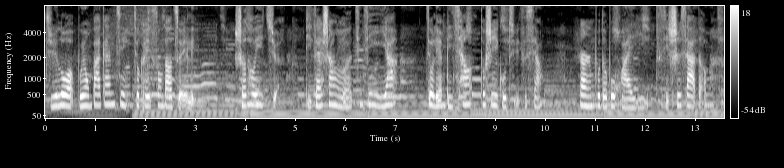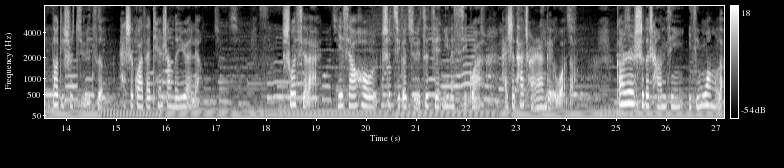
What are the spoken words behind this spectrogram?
橘络不用扒干净就可以送到嘴里，舌头一卷，抵在上颚轻轻一压，就连鼻腔都是一股橘子香。让人不得不怀疑自己吃下的到底是橘子还是挂在天上的月亮。说起来，夜宵后吃几个橘子解腻的习惯还是他传染给我的。刚认识的场景已经忘了，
